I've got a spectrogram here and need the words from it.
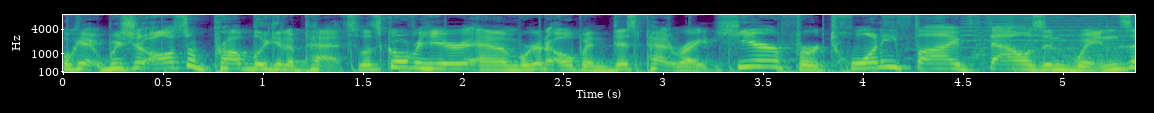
Okay, we should also probably get a pet. So let's go over here and we're to open this pet right here for 25,000 wins.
